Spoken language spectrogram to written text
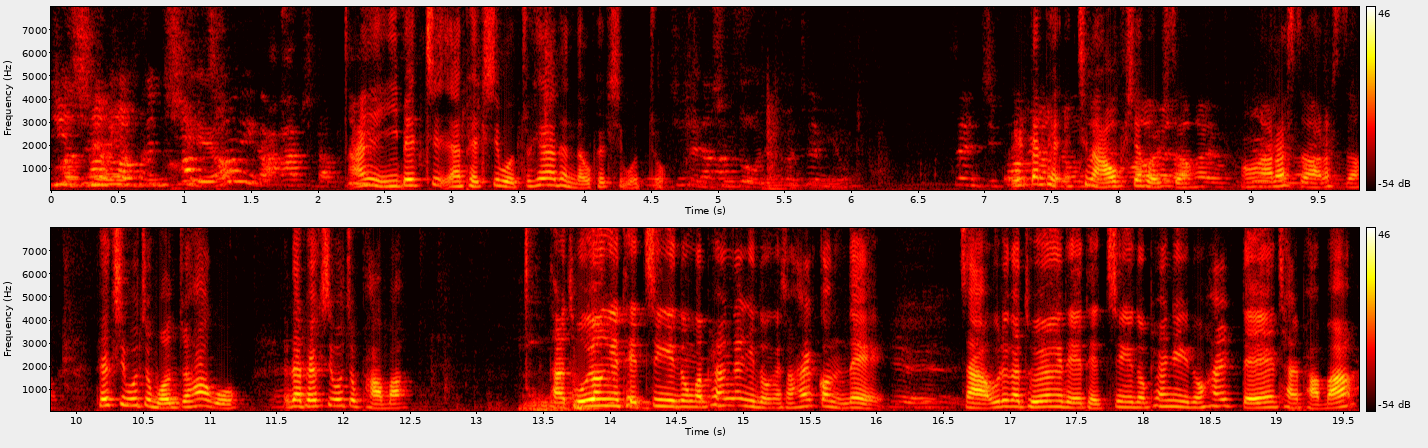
273이 질문 끝이에요? 천이 나갑시다. 아니 207, 아 115쪽 해야 된다고 115쪽 쌤 진도 어디까지예요? 쌤집 일단 백- 화면 지금 9시야 다음에 벌써. 어 알았어 알았어 115쪽 먼저 하고 일단 115쪽 봐봐 다 도형의 대칭 이동과 평행 이동에서 할 건데 예. 자 우리가 도형에 대해 대칭 이동 평행 이동 할 때 잘 봐봐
